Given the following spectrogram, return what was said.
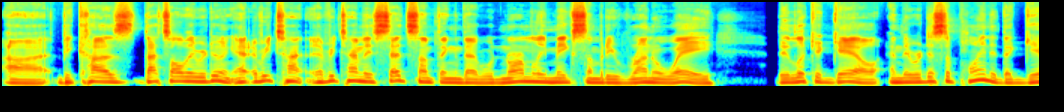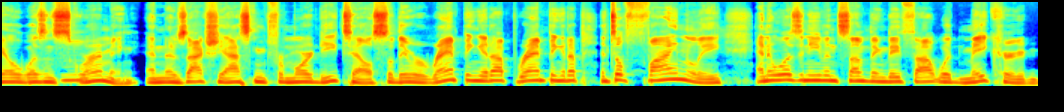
Uh, because that's all they were doing. Every time, every time they said something that would normally make somebody run away, they look at Gail and they were disappointed that Gail wasn't Mm. squirming and was actually asking for more details. So they were ramping it up, ramping it up until finally, and it wasn't even something they thought would make her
